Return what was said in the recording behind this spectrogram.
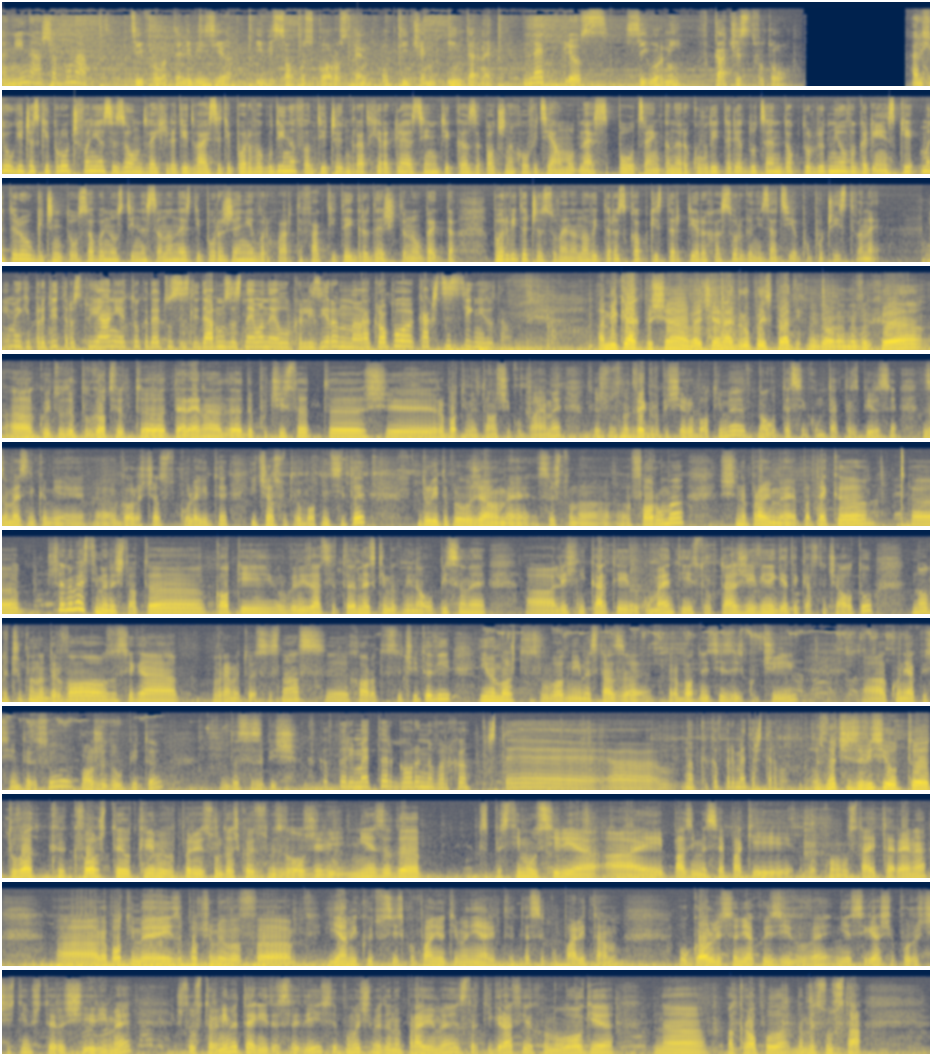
Стани наш абонат. Цифрова телевизия и високоскоростен оптичен интернет. Нет плюс. Сигурни в качеството. Археологически проучвания сезон 2021 година в античен град Хераклея Синтика започнаха официално днес. По оценка на ръководителя доцент доктор Людмил Вагалински, метеорологичните особености не са нанесли поражение върху артефактите и градежите на обекта. Първите часове на новите разкопки стартираха с организация по почистване. Имайки предвид разстоянието, където със солидарно заснемане е локализиран на Акропола, как ще се стигне до там? Ами как пеша? Вече една група изпратихме горе на върха, които да подготвят терена, да, да почистят. А, ще работиме там, ще копаеме. Всъщност на две групи ще работиме. Много тесен контакт, разбира се. Заместника ми е горе с част от колегите и част от работниците. Другите продължаваме също на а, форума. Ще направим пътека. Ще наместиме нещата, коти, организацията. Днес имахме много писане, лични карти, документи, инструктажи. Винаги е така в началото. Но да чукна на дърво, за сега времето е с нас, е, хората са читави. Имаме още свободни места за работници, за изкочи. Ако някой се интересува, може да опита да се запише. Какъв периметр горе на върха? Ще, а, над какъв периметр ще работи? Значи зависи от а, това какво ще открием в първия сондаж, който сме заложили. Ние за да спестим усилия, а и пазиме все пак и околността и терена, а, работиме и започваме в а, ями, които са изкопани от иманиарите. Те са копали там, оголили са някои зидове, ние сега ще поразчистим, ще разшириме, ще устраниме техните следи и се помъчиме да направиме стратиграфия, хронология на Акропола, на местността.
